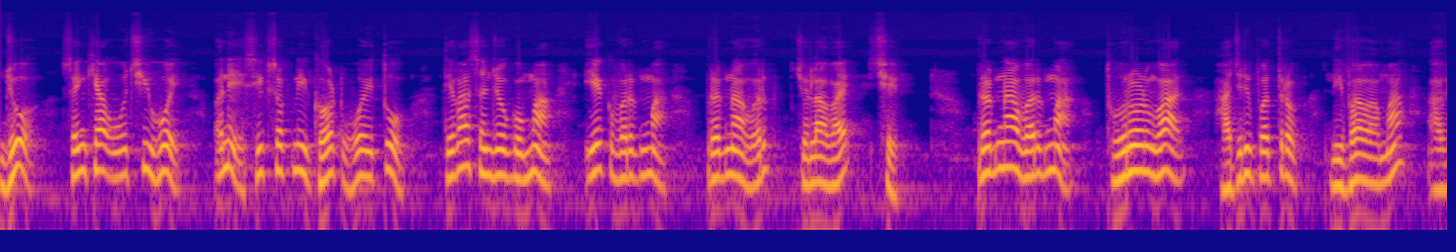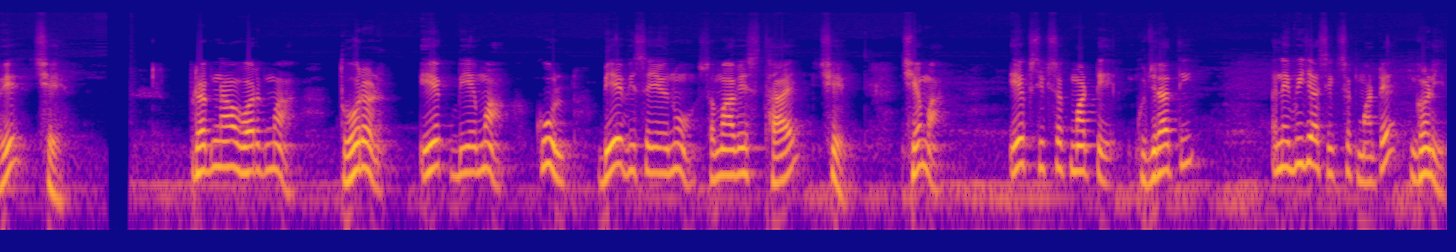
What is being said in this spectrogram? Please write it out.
જો સંખ્યા ઓછી હોય અને શિક્ષકની ઘટ હોય તો તેવા સંજોગોમાં એક વર્ગમાં પ્રજ્ઞા વર્ગ ચલાવાય છે. પ્રજ્ઞા વર્ગમાં ધોરણવાર હાજરીપત્રક નિભાવવામાં આવે છે. પ્રજ્ઞા વર્ગમાં ધોરણ એક બેમાં કુલ બે વિષયોનો સમાવેશ થાય છે. જેમાં એક શિક્ષક માટે ગુજરાતી અને બીજા શિક્ષક માટે ગણિત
